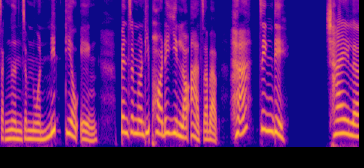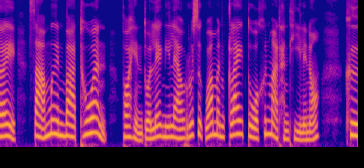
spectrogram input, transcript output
จากเงินจำนวนนิดเดียวเอง เป็นจำนวนที่พอได้ยินแล้วอาจจะแบบฮะจริงดิใช่เลย 30,000 บาทท้วน พอเห็นตัวเลขนี้แล้วรู้สึกว่ามันใกล้ตัวขึ้นมาทันทีเลยเนาะ คือ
